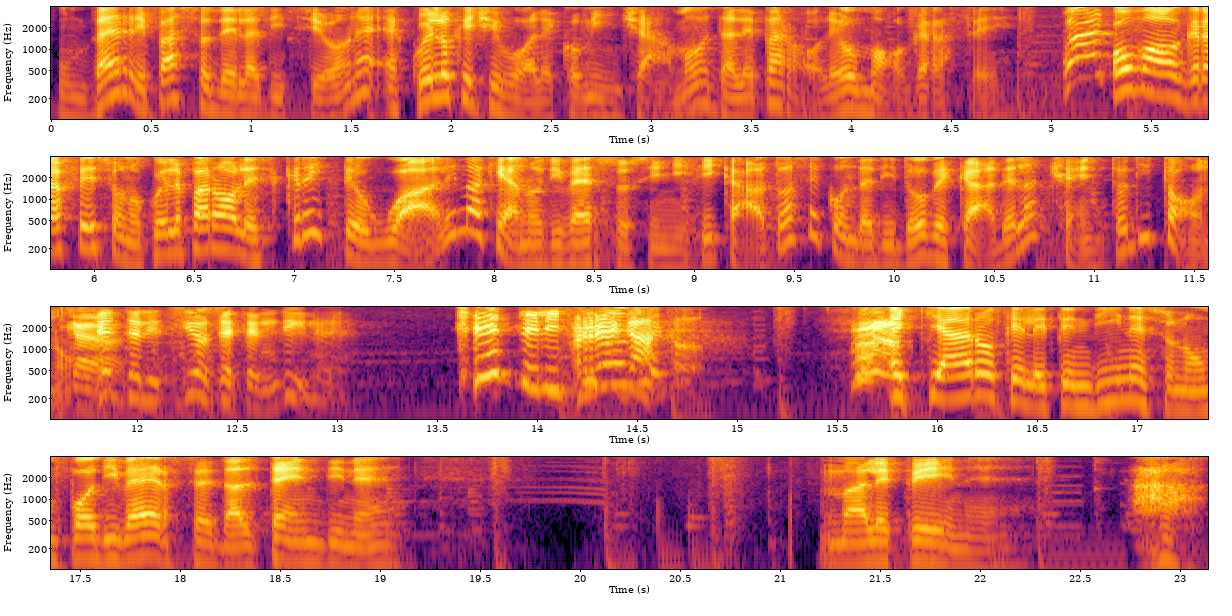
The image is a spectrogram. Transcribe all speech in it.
Un bel ripasso della dizione è quello che ci vuole. Cominciamo dalle parole omografe. Omografe sono quelle parole scritte uguali ma che hanno diverso significato a seconda di dove cade l'accento di tono. Che deliziose tendine! Che deliziose... Fregato! È chiaro che le tendine sono un po' diverse dal tendine. Ma le pene... Ah,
